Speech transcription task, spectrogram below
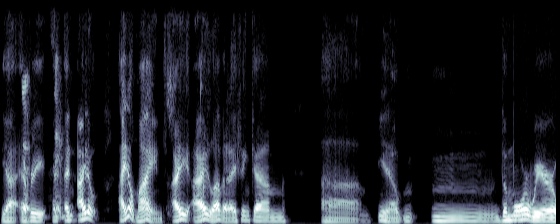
Yeah. Every and, and, I don't, I don't mind. I I love it. I think um, um, you know, m- the more we're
